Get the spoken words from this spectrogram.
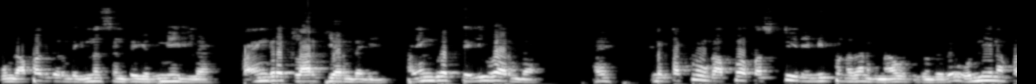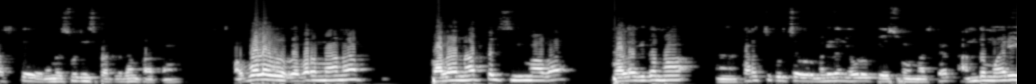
உங்க அப்பா கிட்ட இருந்த இன்னசென்ட் எதுவுமே இல்லை. பயங்கர கிளாரிட்டியா இருந்த நீ பயங்கர தெளிவா இருந்த எனக்கு டக்குனு உங்க அப்பா ஃபர்ஸ்ட் என்னை மீட் பண்ணதான் எனக்கு ஞாபகத்துக்கு வந்தது. உண்மையை நான் ஃபர்ஸ்ட் நம்ம ஷூட்டிங் ஸ்பாட்ல தான் பார்த்தேன். அவ்வளவு விவரமான பல நாட்கள் சினிமாவை பல விதமா கரைச்சி கரைச்சு குடிச்ச ஒரு மனிதன் எவ்வளவு பேசுவான் மாஸ்டர் அந்த மாதிரி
